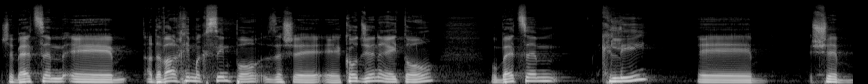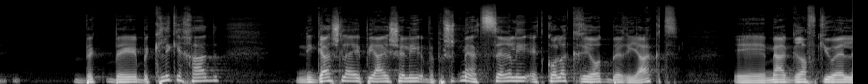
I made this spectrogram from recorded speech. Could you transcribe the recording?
שבעצם הדבר הכי מקסים פה זה ש-Code Generator הוא בעצם כלי שבקליק אחד ניגש ל-API שלי ופשוט מייצר לי את כל הקריאות ב-React, מה-GraphQL,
